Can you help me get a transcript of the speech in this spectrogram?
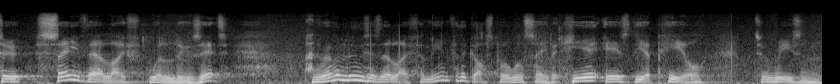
to save their life will lose it, and whoever loses their life for me and for the gospel will save it. Here is the appeal to reason.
